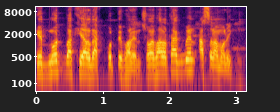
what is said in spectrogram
খেদমত বা খেয়াল রাখ, করতে পারেন। সবাই ভালো থাকবেন, আসসালামু আলাইকুম।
